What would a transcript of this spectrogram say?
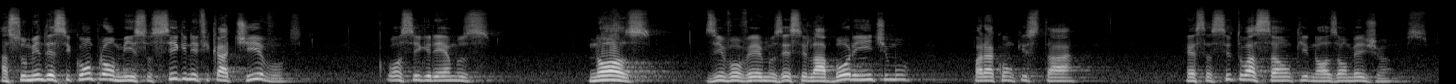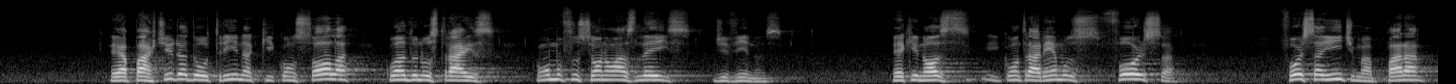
assumindo esse compromisso significativo, conseguiremos nós desenvolvermos esse labor íntimo para conquistar essa situação que nós almejamos. É a partir da doutrina que consola quando nos traz como funcionam as leis divinas. É que nós encontraremos força, força íntima para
